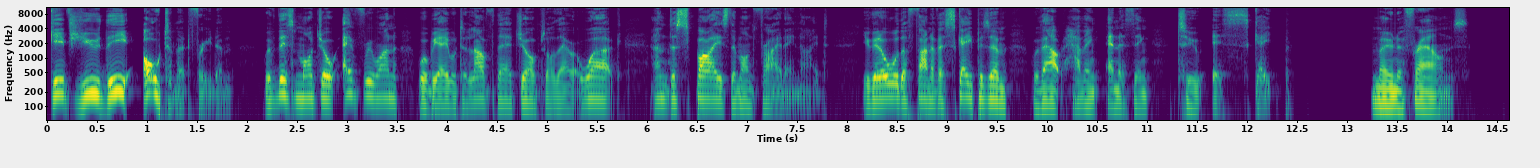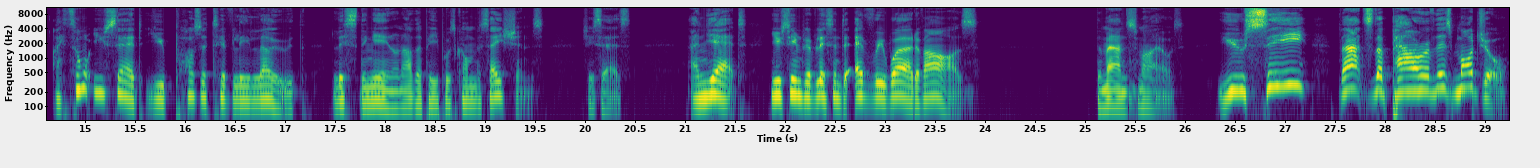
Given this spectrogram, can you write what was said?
gives you the ultimate freedom. With this module, everyone will be able to love their jobs while they're at work and despise them on Friday night. You get all the fun of escapism without having anything to escape. Mona frowns. I thought you said you positively loathe listening in on other people's conversations, she says. And yet, you seem to have listened to every word of ours. The man smiles. You see? That's the power of this module.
